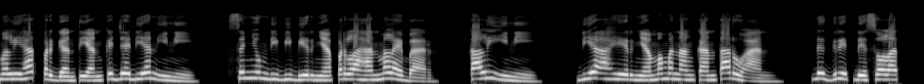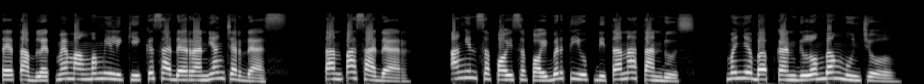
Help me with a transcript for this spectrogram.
Melihat pergantian kejadian ini, Senyum di bibirnya perlahan melebar. Kali ini, dia akhirnya memenangkan taruhan. The Great Desolate Tablet memang memiliki kesadaran yang cerdas. Tanpa sadar, angin sepoi-sepoi bertiup di tanah tandus, menyebabkan gelombang muncul.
